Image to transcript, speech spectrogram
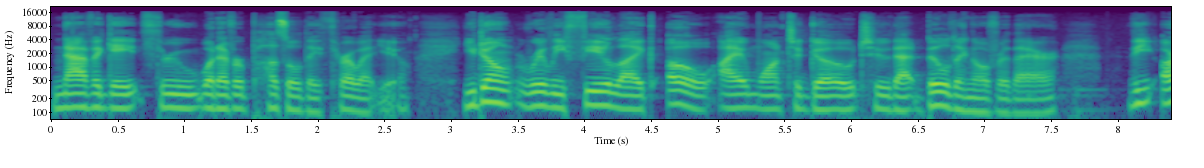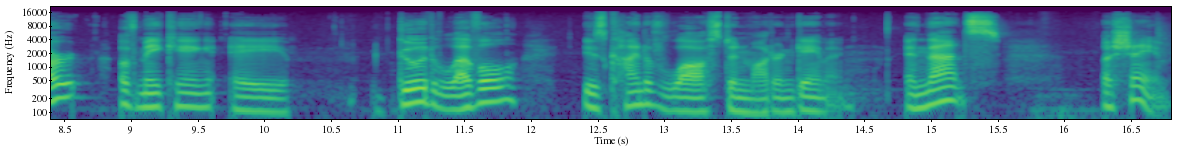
navigate through whatever puzzle they throw at you. You don't really feel like, oh, I want to go to that building over there. The art of making a good level is kind of lost in modern gaming. And that's a shame.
